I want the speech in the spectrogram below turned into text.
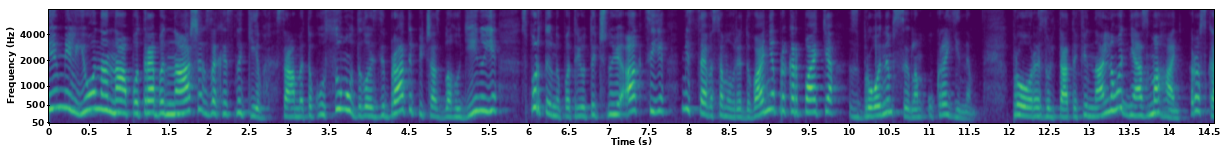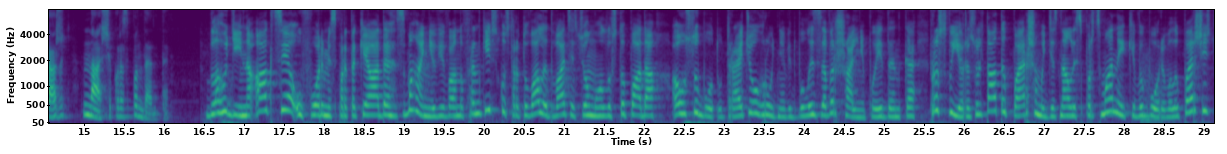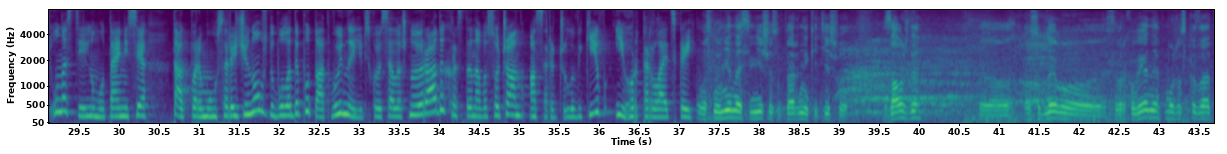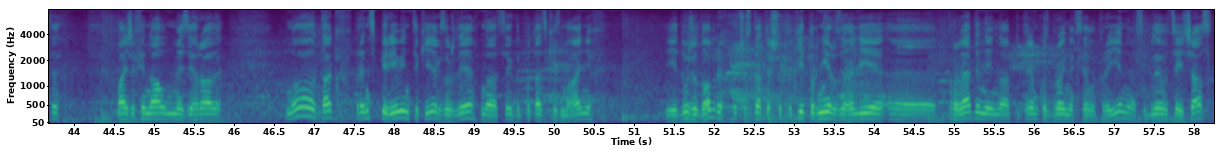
Півмільйона на потреби наших захисників. Саме таку суму вдалося зібрати під час благодійної спортивно-патріотичної акції Місцеве самоврядування Прикарпаття Збройним силам України. Про результати фінального дня змагань розкажуть наші кореспонденти. Благодійна акція у формі спартакіади. Змагання в Івано-Франківську стартували 27 листопада, а у суботу, 3 грудня, відбулись завершальні поєдинки. Про свої результати першими дізнались спортсмени, які виборювали першість у настільному тенісі. Так, перемогу серед жінок здобула депутат Войнилівської селищної ради Христина Височан, а серед чоловіків Ігор Терлецький. Основні найсильніші суперники, ті, що завжди, Е, особливо з верховини, можу сказати. Майже фінал ми зіграли. Ну так, в принципі, рівень такий, як завжди, на цих депутатських змаганнях. І дуже добре. Хочу сказати, що такий турнір взагалі е, проведений на підтримку Збройних сил України, особливо в цей час.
